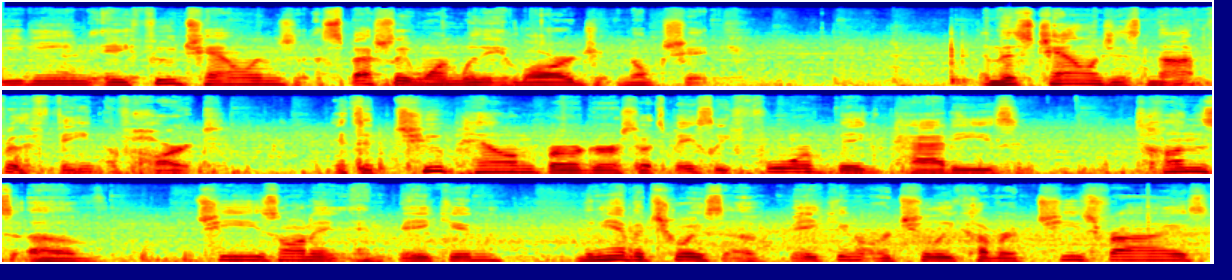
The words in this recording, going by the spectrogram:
eating a food challenge, especially one with a large milkshake. And this challenge is not for the faint of heart. It's a two pound burger, so it's basically four big patties, tons of cheese on it, and bacon. Then you have a choice of bacon or chili covered cheese fries.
